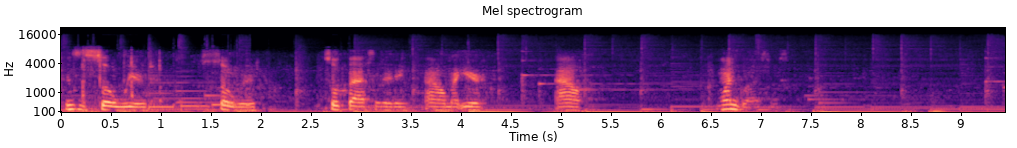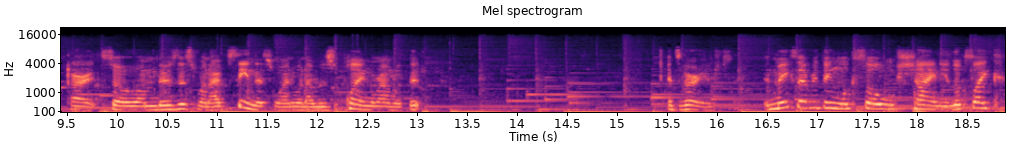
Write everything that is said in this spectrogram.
this is so weird. So weird. So fascinating. Ow, my ear. Ow. One glasses. Alright, so um, there's this one. I've seen this one when I was playing around with it. It's very interesting. It makes everything look so shiny. It looks like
